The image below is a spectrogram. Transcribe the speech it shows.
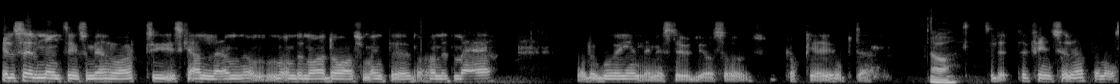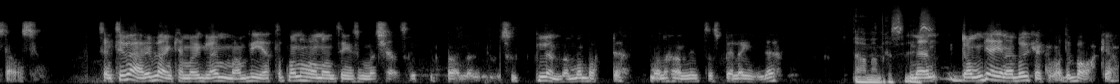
eller så är det någonting som jag har hört i skallen under några dagar som jag inte har hunnit med. Och då går jag in i min studio och så plockar jag ihop det. Ja. Så det, det finns ju där uppe någonstans. Sen tyvärr ibland kan man glömma. Man vet att man har någonting som man känns riktigt bra men så glömmer man bort det. Man hann inte att spela in det. ja, men precis. Men de grejerna brukar komma tillbaka.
